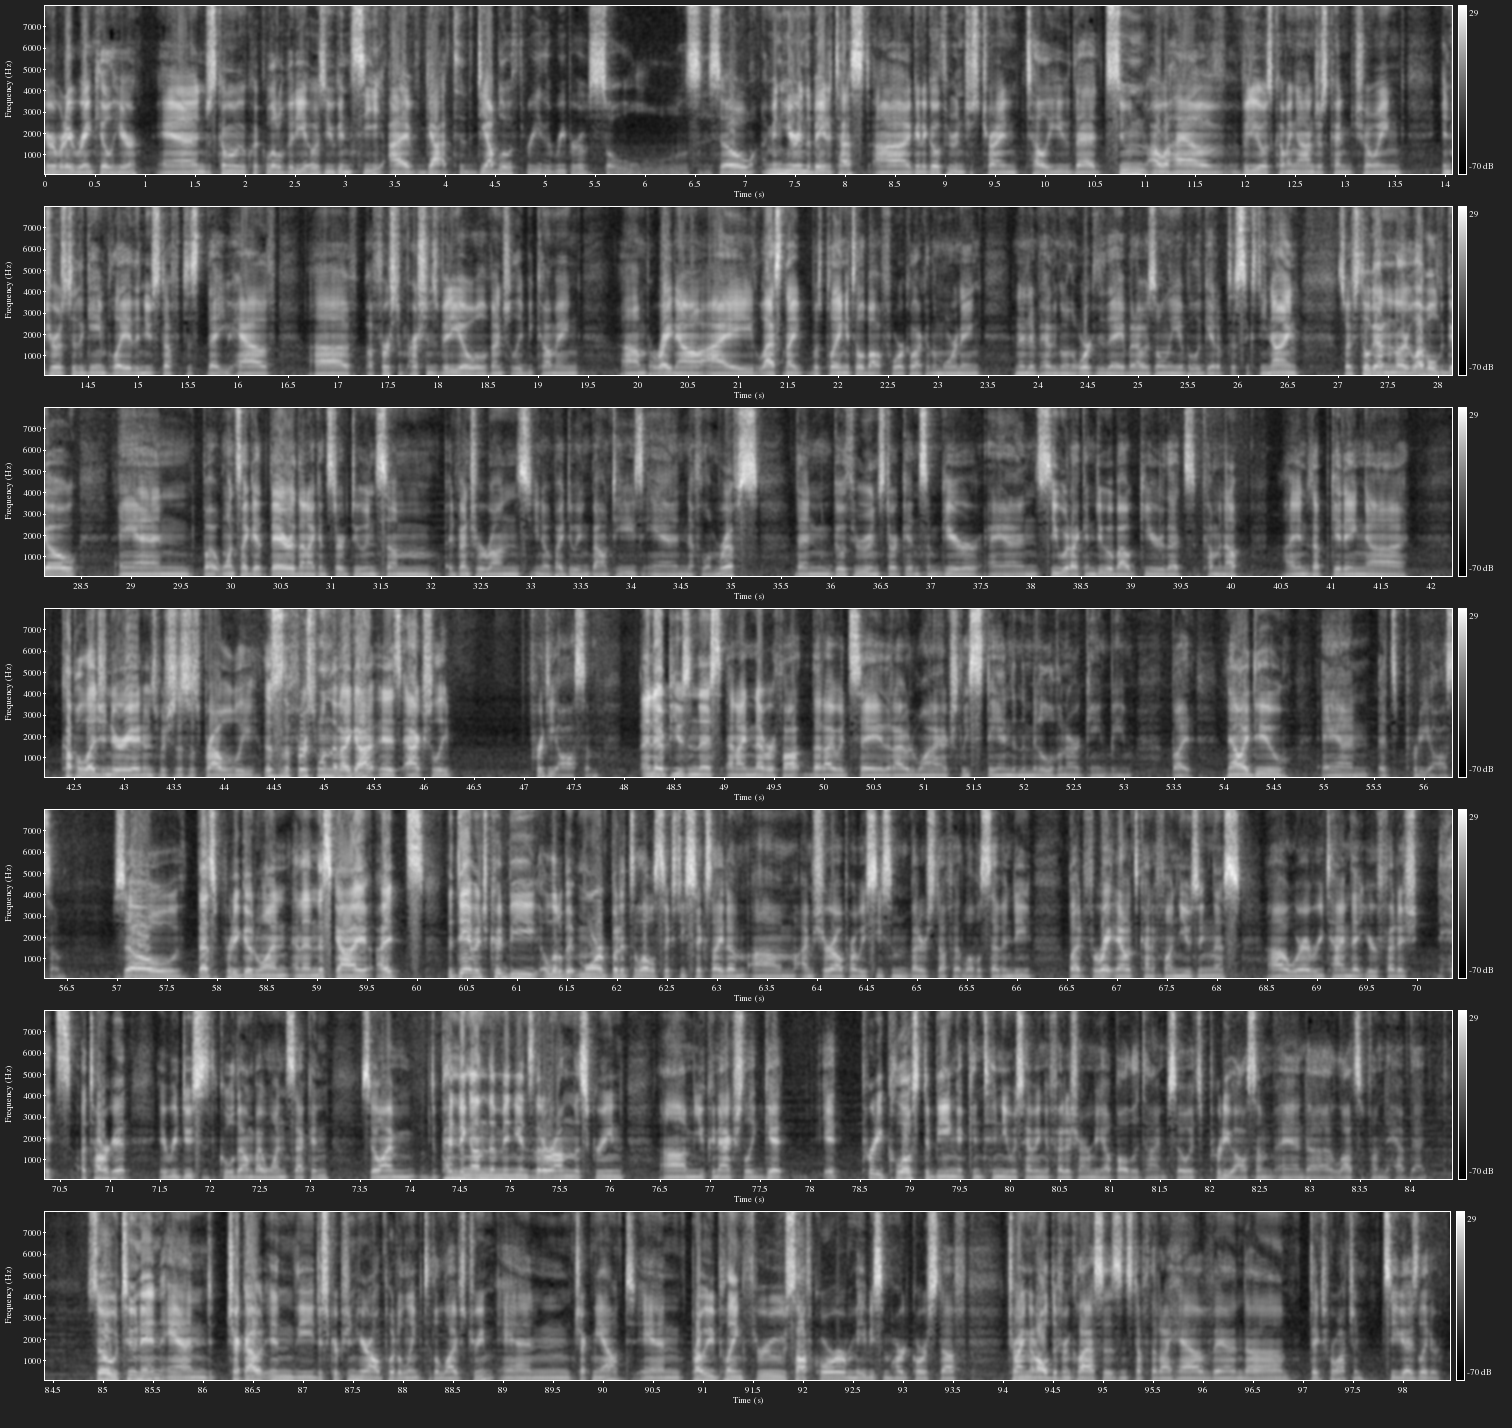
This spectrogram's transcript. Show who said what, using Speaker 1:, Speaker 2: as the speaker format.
Speaker 1: Hey everybody, Rankil here, and just coming with a quick little video. As you can see, I've got the Diablo 3, the Reaper of Souls. So I'm in here in the beta test. Uh, I'm going to go through and just try and tell you that soon I will have videos coming on just kind of showing intros to the gameplay, the new stuff to, that you have. Uh, a first impressions video will eventually be coming. Um, but right now, I last night was playing until about 4 o'clock in the morning and ended up having to go to work today, but I was only able to get up to 69. So I've still got another level to go and but once I get there then I can start doing some adventure runs you know by doing bounties and Nephilim rifts then go through and start getting some gear and see what I can do about gear that's coming up. I ended up getting uh, a couple legendary items which this was probably this is the first one that I got and it's actually pretty awesome. I ended up using this and I never thought that I would say that I would want to actually stand in the middle of an arcane beam but now I do and it's pretty awesome so that's a pretty good one. And then this guy, it's the damage could be a little bit more, but it's a level 66 item. Um, I'm sure I'll probably see some better stuff at level 70. But for right now, it's kind of fun using this, uh, where every time that your fetish hits a target, it reduces the cooldown by one second. So I'm depending on the minions that are on the screen, um, you can actually get it pretty close to being a continuous having a fetish army up all the time. So it's pretty awesome and uh, lots of fun to have that. So tune in and check out in the description here. I'll put a link to the live stream and check me out. And probably playing through softcore, maybe some hardcore stuff, trying out all different classes and stuff that I have. And uh, thanks for watching. See you guys later.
